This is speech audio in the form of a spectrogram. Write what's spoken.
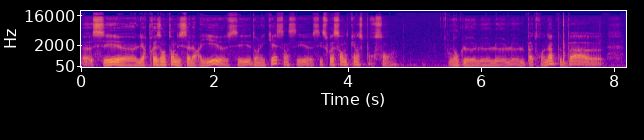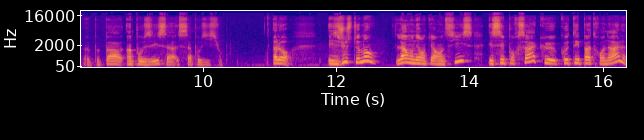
Euh, euh, c'est euh, les représentants des salariés, c'est dans les caisses, hein, c'est 75%. Hein. Donc le, patronat ne peut pas, peut pas imposer sa, position. Alors, et justement, là on est en 46, et c'est pour ça que côté patronal,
